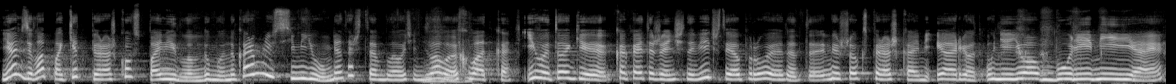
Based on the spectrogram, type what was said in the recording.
Я взяла пакет пирожков с повидлом, думаю, накормлю семью. У меня тоже тогда была очень деловая хватка. И в итоге какая-то женщина видит, что я пру этот э, мешок с пирожками и орет, у нее булимия.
